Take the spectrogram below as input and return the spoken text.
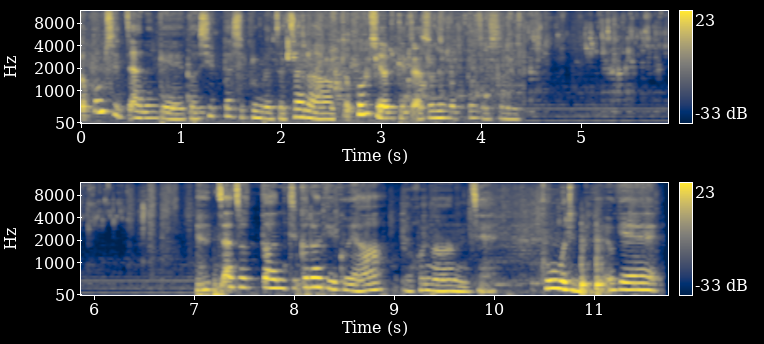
조금씩 짜는 게 더 쉽다 싶으면 저처럼 조금씩 이렇게 짜주는 것도 좋습니다. 짜줬던 찌그러기고요. 요거는 이제 국물입니다. 이게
